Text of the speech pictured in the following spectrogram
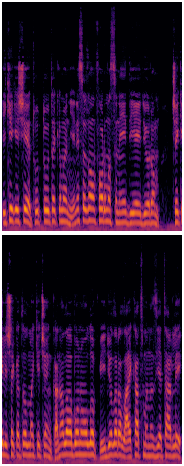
iki kişiye tuttuğu takımın yeni sezon formasını hediye ediyorum. Çekilişe katılmak için kanala abone olup videolara like atmanız yeterli.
